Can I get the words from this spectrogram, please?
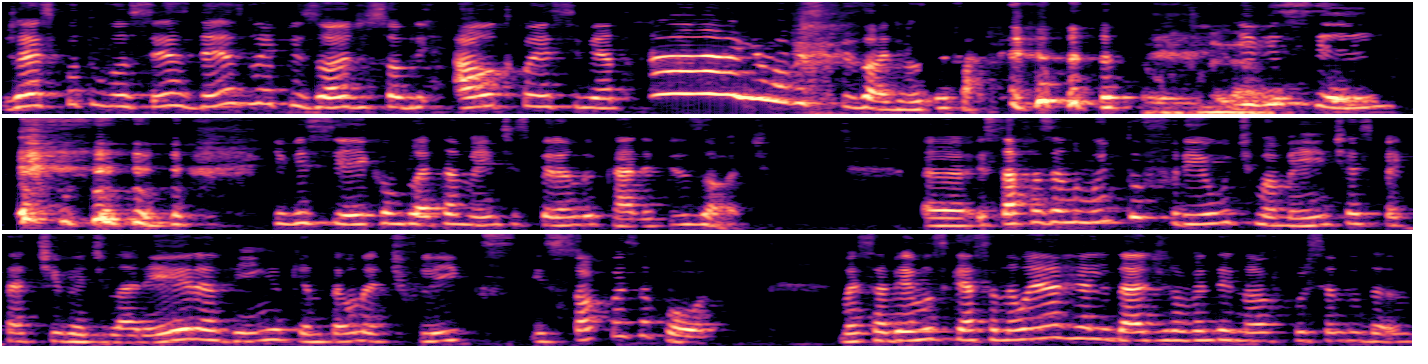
Já escuto vocês desde o episódio sobre autoconhecimento. Ai, eu amo esse episódio, você sabe. É e viciei. e viciei completamente esperando cada episódio. Uh, está fazendo muito frio ultimamente, a expectativa é de lareira, vinho, quentão, Netflix e só coisa boa. Mas sabemos que essa não é a realidade de 99% da,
